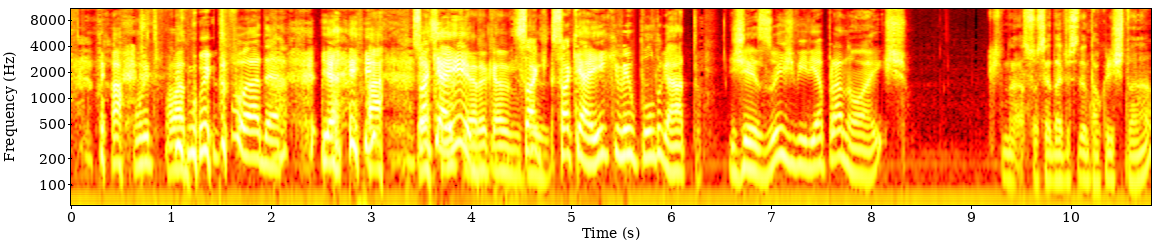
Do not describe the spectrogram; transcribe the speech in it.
Muito foda. Muito foda, é. E aí... Só que aí... quero, quero- Só que, só que aí que veio o pulo do gato. Jesus viria pra nós, na sociedade ocidental cristã,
